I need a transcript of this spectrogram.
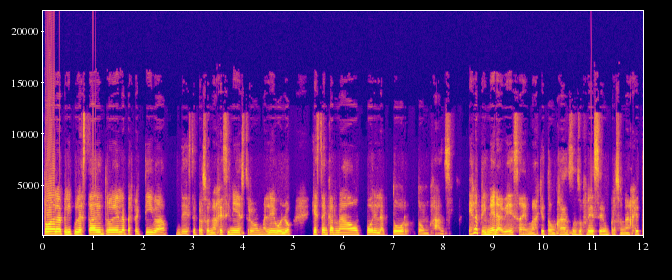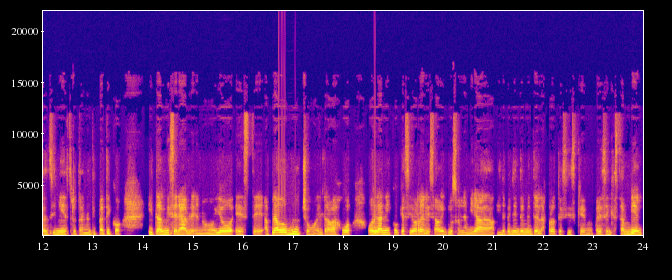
toda la película está dentro de la perspectiva de este personaje siniestro, malévolo, que está encarnado por el actor Tom Hanks. Es la primera vez, además, que Tom Hanks nos ofrece un personaje tan siniestro, tan antipático y tan miserable, ¿no? Yo este, aplaudo mucho el trabajo orgánico que ha sido realizado incluso en la mirada, independientemente de las prótesis que me parecen que están bien.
